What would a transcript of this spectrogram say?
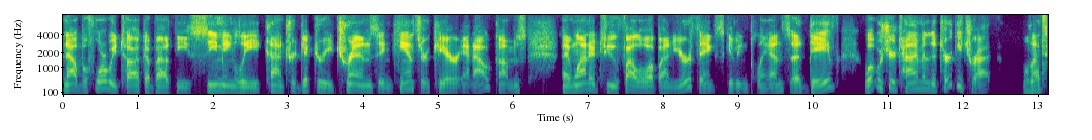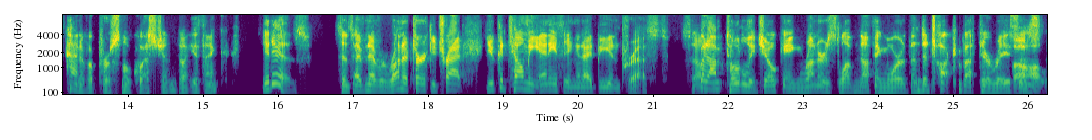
Now, before we talk about these seemingly contradictory trends in cancer care and outcomes, I wanted to follow up on your Thanksgiving plans. Uh, Dave, what was your time in the turkey trot? Well, that's kind of a personal question, don't you think? It is. Since I've never run a turkey trot, you could tell me anything and I'd be impressed. So, but I'm totally joking. Runners love nothing more than to talk about their races. Oh,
